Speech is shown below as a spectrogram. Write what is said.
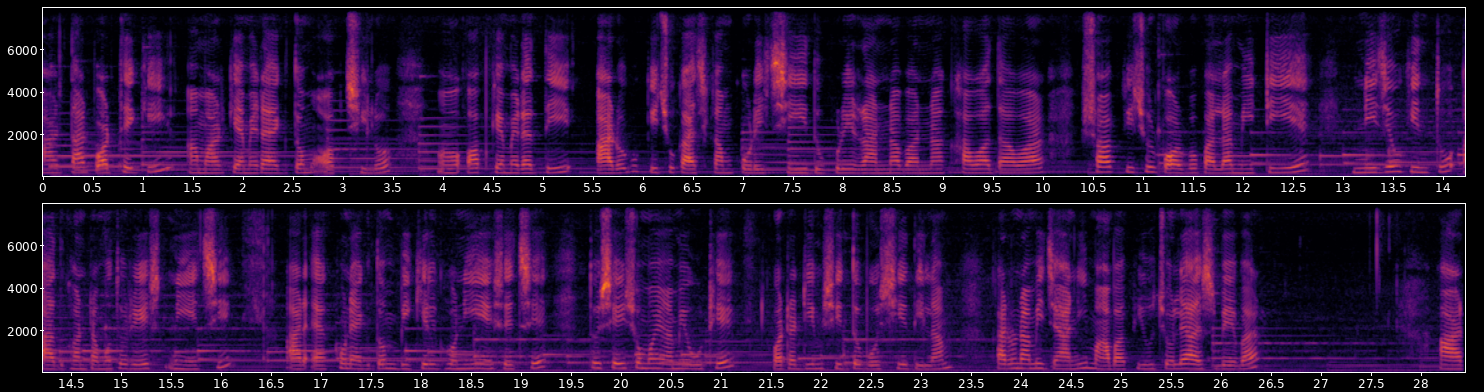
আর তারপর থেকেই আমার ক্যামেরা একদম অফ ছিল। অফ ক্যামেরাতেই আরও কিছু কাজকাম করেছি দুপুরে রান্না বান্না খাওয়া দাওয়া সব কিছুর পর্বপালা মিটিয়ে নিজেও কিন্তু আধ ঘণ্টা মতো রেস্ট নিয়েছি। আর এখন একদম বিকেল ঘনিয়ে এসেছে, তো সেই সময় আমি উঠে কটা ডিম সিদ্ধ বসিয়ে দিলাম। কারণ আমি জানি মা বাপিও চলে আসবে এবার। আর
